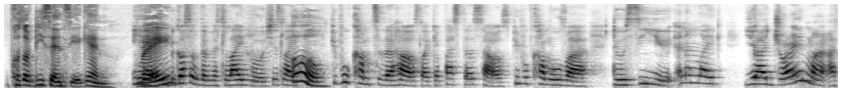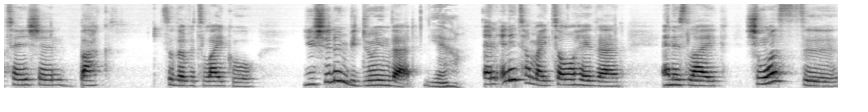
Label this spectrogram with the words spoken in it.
Because of decency again, yeah, right? Because of the vitiligo, she's like, Oh. people come to the house, like a pastor's house. People come over, they'll see you, and I'm like, you are drawing my attention back to the vitiligo. You shouldn't be doing that. yeah. And anytime I tell her that, and it's like she wants to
